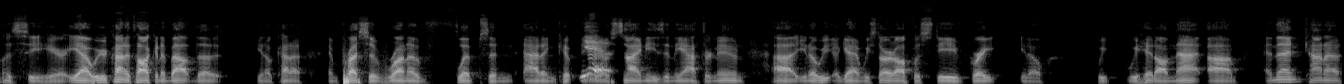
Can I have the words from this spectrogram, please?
Let's see here. Yeah, we were kind of talking about the you know kind of impressive run of flips and adding yeah. know, signees in the afternoon. Uh, you know, we again we started off with Steve. Great, you know, we we hit on that, um, and then kind of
